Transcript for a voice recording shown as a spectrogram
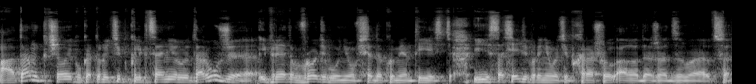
а там к человеку, который типа коллекционирует оружие, и при этом вроде бы у него все документы есть, и соседи про него типа хорошо а, даже отзываются.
